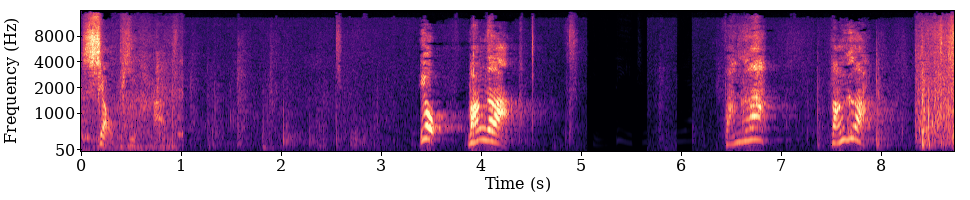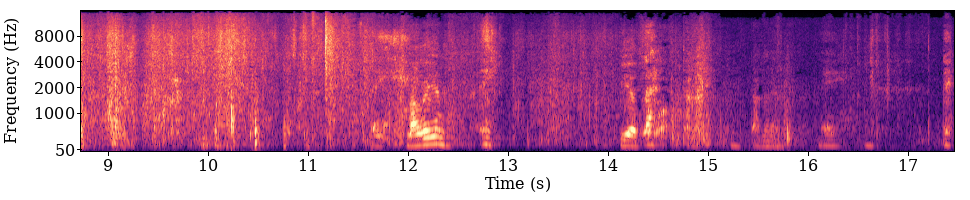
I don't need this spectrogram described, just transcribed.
小屁孩儿。哟，王哥，王哥，王哥，拿个烟头，哎，憋死来我！大哥，哎，哎，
